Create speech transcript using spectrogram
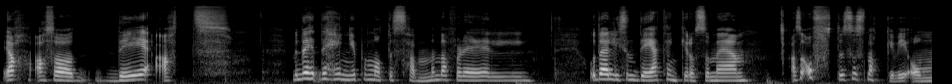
Ja, altså det at Men det, det henger på en måte sammen, da, for det Og det er liksom det jeg tenker også med Altså Ofte så snakker vi om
